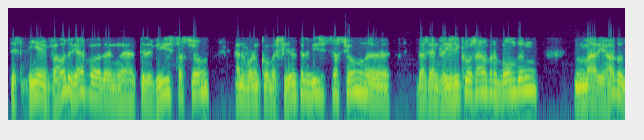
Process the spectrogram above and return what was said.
het is niet eenvoudig hè, voor een televisiestation en voor een commercieel televisiestation daar zijn risico's aan verbonden. Maar ja, dat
